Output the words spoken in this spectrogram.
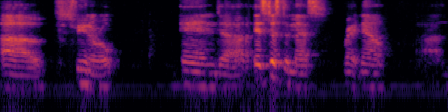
Uh, funeral, and uh, it's just a mess right now. Um,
